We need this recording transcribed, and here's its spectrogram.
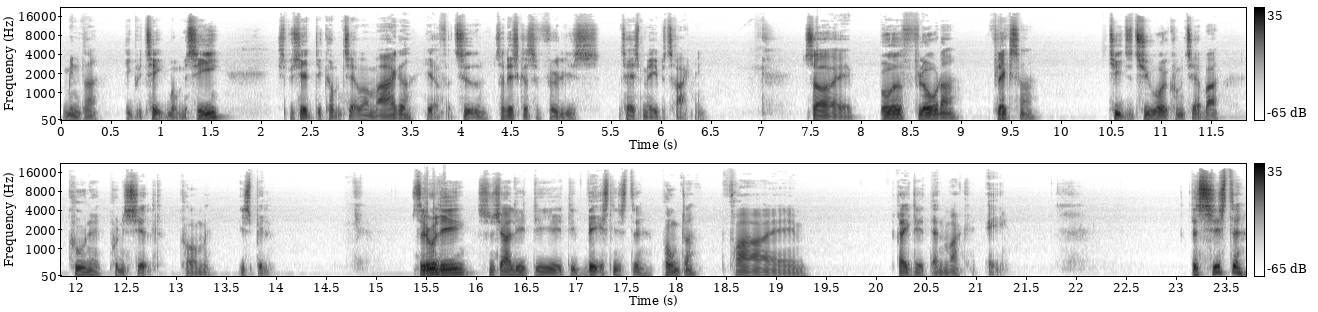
mindre likviditet, må man sige, specielt det kommenterbare marked her for tiden, så det skal selvfølgelig tages med i betragtning. Så øh, både floater, flexer, 10-20-årige kommenterbar kunne potentielt komme i spil. Så det var lige, synes jeg, lige de, de væsentligste punkter fra øh, Regel Danmark af. Den sidste,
